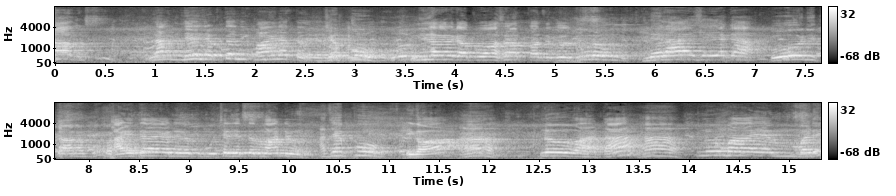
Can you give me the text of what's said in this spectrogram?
రాదు. నాకు నేను చెప్తే నీకు మాయన చెప్పు. నీ దగ్గర కప్పు వాసన దూరం ఉంది నెలా చేయక. ఓ నీ తానం అయితే నేను ఒక ముచ్చట చెప్తే నువ్వు ఆంటే ఉంది ఆ చెప్పు. ఇగో నువ్వు వాట నువ్వు మా ఎంబడి.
